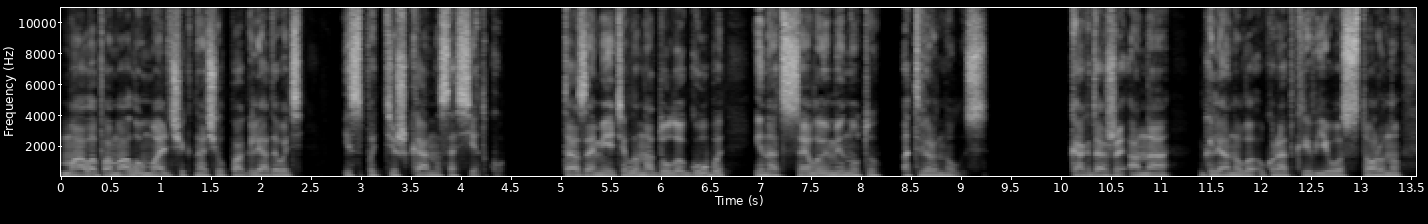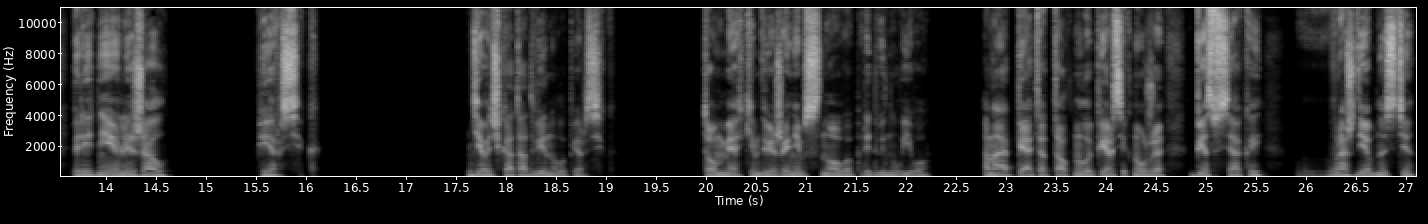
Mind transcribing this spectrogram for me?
Мало-помалу мальчик начал поглядывать из-под тишка на соседку. Та заметила, надула губы и на целую минуту отвернулась. Когда же она глянула украдкой в его сторону, перед нею лежал персик. Девочка отодвинула персик. Том мягким движением снова придвинул его. Она опять оттолкнула персик, но уже без всякой враждебности.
